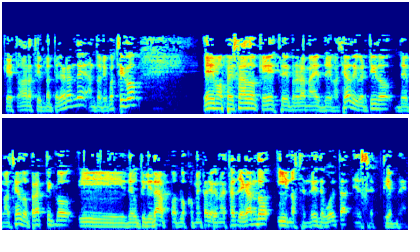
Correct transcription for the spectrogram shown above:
que ahora estoy en pantalla grande, Antonio Postigo. Hemos pensado que este programa es demasiado divertido, demasiado práctico y de utilidad por los comentarios que nos están llegando y nos tendréis de vuelta en septiembre.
